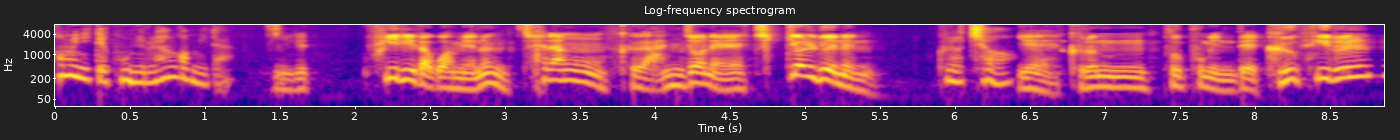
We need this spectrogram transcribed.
커뮤니티에 공유를 한 겁니다. 이게 휠이라고 하면은 차량 그 안전에 직결되는 그렇죠. 예, 그런 부품인데 그 휠을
